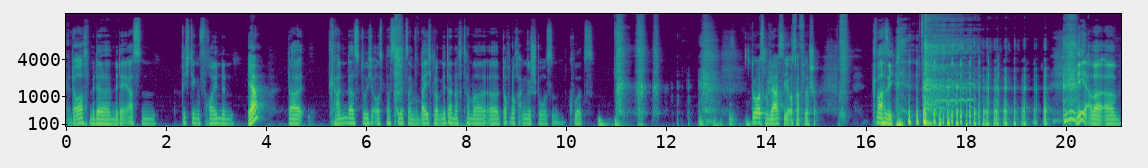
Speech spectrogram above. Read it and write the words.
Ja, doch, mit der, mit der ersten richtigen Freundin, Ja? Da kann das durchaus passiert sein. Wobei, ich glaube, Mitternacht haben wir äh, doch noch angestoßen, kurz. Du aus dem Glas, sie aus der Flasche. Quasi. nee, aber ähm,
